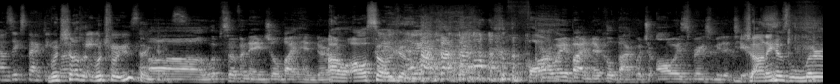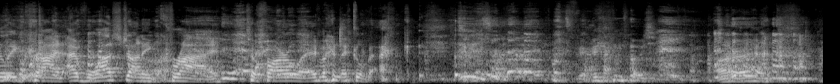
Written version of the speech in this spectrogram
I was expecting. Which other- which were you thinking? Uh, "Lips of an Angel" by Hinder. Oh, also a good one. "Far Away" by Nickelback, which always brings me to tears. Johnny has literally cried. I've watched Johnny cry to "Far Away" by Nickelback. it's very emotional. All right.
